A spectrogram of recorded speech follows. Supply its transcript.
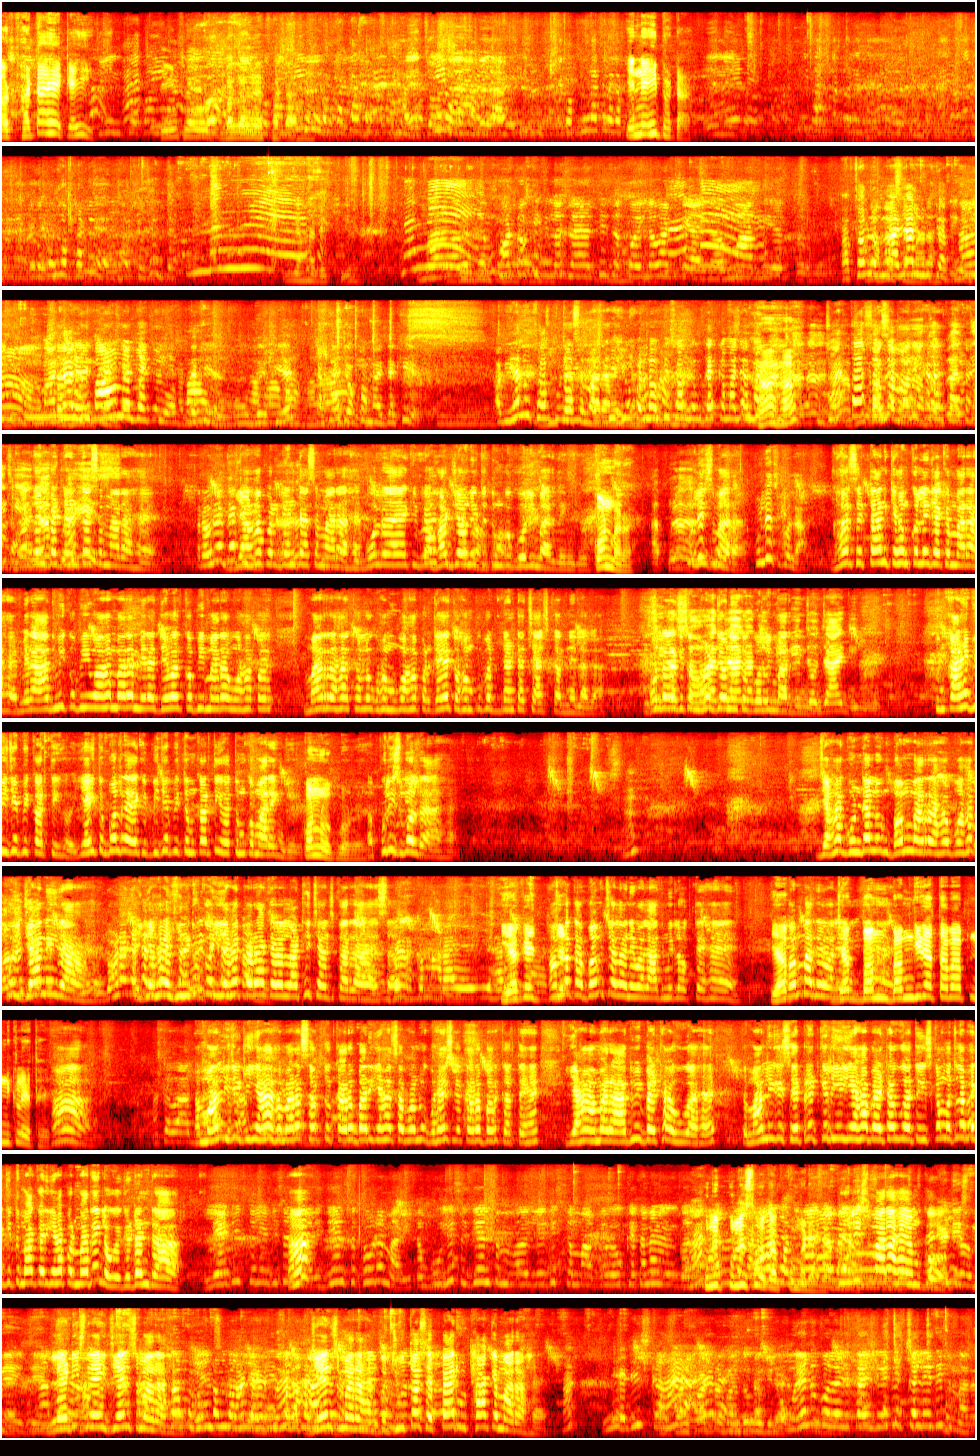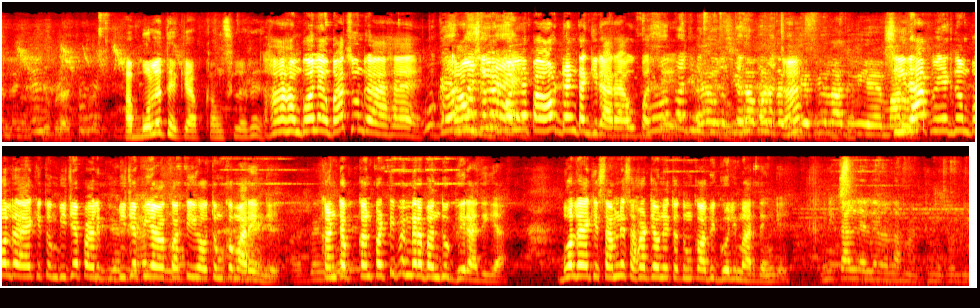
और फटा है कहीं? तीन ठो बगल में फटा है। ये नहीं फटा? यहाँ देखिए। फ़ोटो खींच लो से अथी से कोई लौट के आएगा मार दिए तो अब सब लोग माजा लूटा माजा पाँव में देखिए देखिए देखिए कितना जोखम है देखिए अब यह ना सब जूता से मारा वीडियो पर लोग सब लोग देख के मज़ा हाँ हाँ गर्दन पे डंडा से मारा है यहाँ पर डंडा से मारा है। बोल रहा है कि हट जाओ नहीं तो तुमको गोली मार देंगे। कौन मारा? पुलिस मारा। पुलिस बोला। घर से टान के हमको ले जाके मारा है। मेरा आदमी को भी वहाँ मारा मेरा देवर को भी मारा वहाँ पर मार रहा था लोग। हम वहाँ पर गए तो हमको पर डंडा चार्ज करने लगा। बोल रहा है कि तुम हट जाओ नहीं तो गोली मार देंगे। जाएगी। तुम काहे बीजेपी करती हो? यही तो बोल रहा है कि बीजेपी तुम करती हो तुमको मारेंगे। कौन लोग बोल रहे हैं? पुलिस बोल रहा है। जहाँ गुंडा लोग बम मार रहा है वहाँ कोई जा नहीं रहा है। यहाँ हिंदू को यहाँ करा कर लाठी चार्ज कर रहा है सर यहाँ के हम लोग का बम चलाने वाला आदमी लोगते हैं। बम मारने वाले जब बम बम गिरा तब आप निकले थे। हाँ। अब मान लीजिए कि यहाँ हमारा सब तो कारोबार यहाँ सब हम लोग भैंस का कारोबार करते हैं यहाँ हमारा आदमी बैठा हुआ है तो मान लीजिए सेपरेट के लिए यहाँ बैठा हुआ है तो इसका मतलब है कि तुम आकर यहाँ पर मारने लोगे डंडा? लेडीज़ तो लेडीज़ से हाँ? मारी जेंट्स से थोड़े मारी तो पुलिस जेंट्स लेडीज़ से मार दे वो कितना गलत पुलिस पुलिस लोग आपको मारे। पुलिस मारा है। हमको। लेडीज़ नहीं जेंट्स मारा है। जेंट्स मारा है हमको जूता से पैर उठा के मारा ना है। आप बोले थे कि आप काउंसलर है? हाँ हम बोले बात सुन रहा है। काउंसलर बोलने पर और डंडा गिरा रहा है ऊपर से। हाँ? सीधा पे एकदम बोल रहा है कि तुम बीजेपी बीजेपी करती हो तुमको मारेंगे। कनपट्टी पे मेरा बंदूक भिरा दिया। बोल रहा है कि सामने से हट जाओ नहीं तो तुमको अभी गोली मार देंगे। निकाल ले वाला हाथ में गोली।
